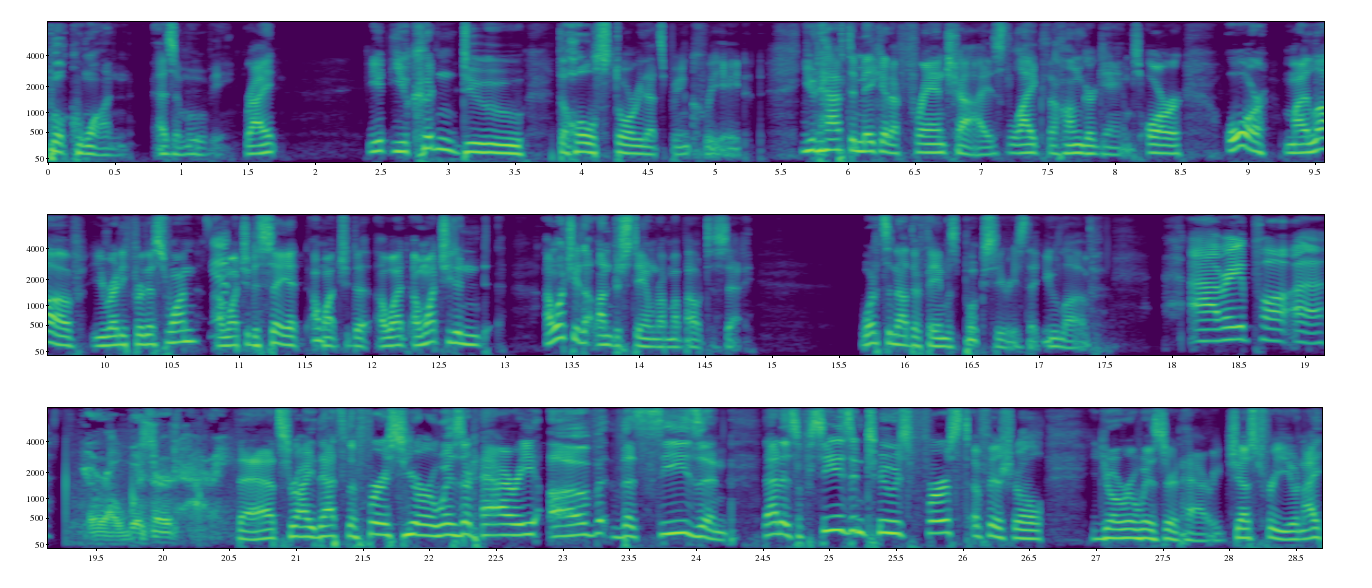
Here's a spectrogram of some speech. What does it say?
book one as a movie, right? You, you couldn't do the whole story that's been created. You'd have to make it a franchise like the Hunger Games or or my love. You ready for this one? I want you to say it. I want you to. I want. I want you to. I want you to understand what I'm about to say. What's another famous book series that you love? Harry Potter. You're a wizard, Harry. That's right. That's the first You're a Wizard Harry of the season. That is season two's first official You're a Wizard Harry, just for you. And I,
